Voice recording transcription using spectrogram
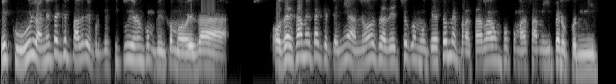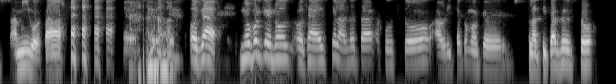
Qué cool, la neta, qué padre, porque sí pudieron cumplir como esa, o sea, esa meta que tenía, ¿no? O sea, de hecho, como que eso me pasaba un poco más a mí, pero con mis amigos. Ah. o sea, no porque no, o sea, es que la neta, justo ahorita como que platicas esto,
